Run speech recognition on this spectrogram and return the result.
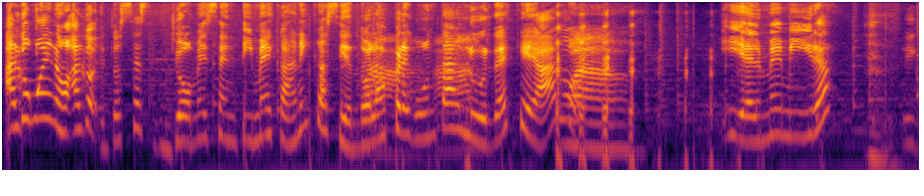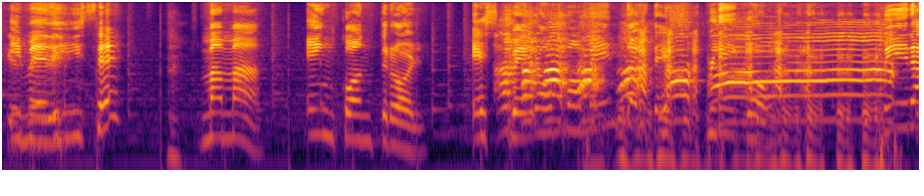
Algo bueno, algo. Entonces yo me sentí mecánica haciendo las preguntas Lourdes que hago. Y él me mira y, me dice, mamá, en control. Espera un momento y te explico. Mira,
